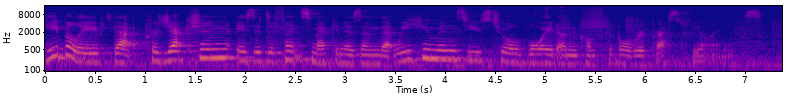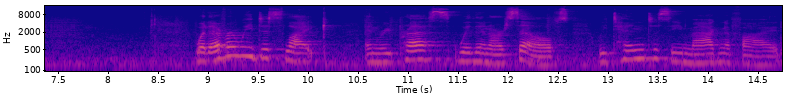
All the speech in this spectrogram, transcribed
he believed that projection is a defense mechanism that we humans use to avoid uncomfortable, repressed feelings. Whatever we dislike and repress within ourselves, we tend to see magnified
